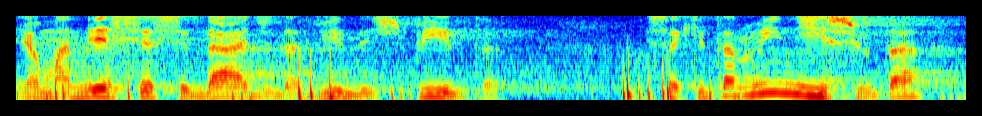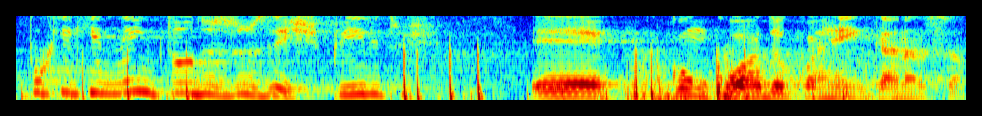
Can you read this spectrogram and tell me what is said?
é uma necessidade da vida espírita, isso aqui está no início, tá? Por que, que nem todos os espíritos é, concordam com a reencarnação?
